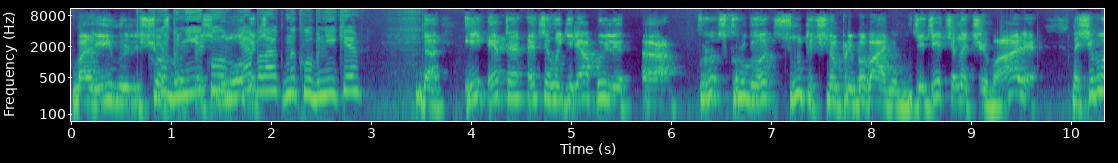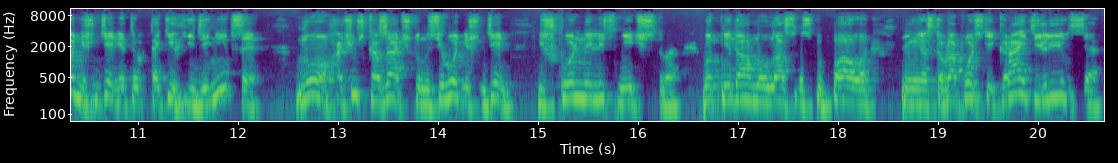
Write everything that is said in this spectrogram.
малину, или еще что-то. Клубнику, много... я была на клубнике. Да, и это, эти лагеря были э, с круглосуточным пребыванием, где дети ночевали. На сегодняшний день это таких единицы, но хочу сказать, что на сегодняшний день и школьное лесничество. Вот недавно у нас выступало Ставропольский край делился.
